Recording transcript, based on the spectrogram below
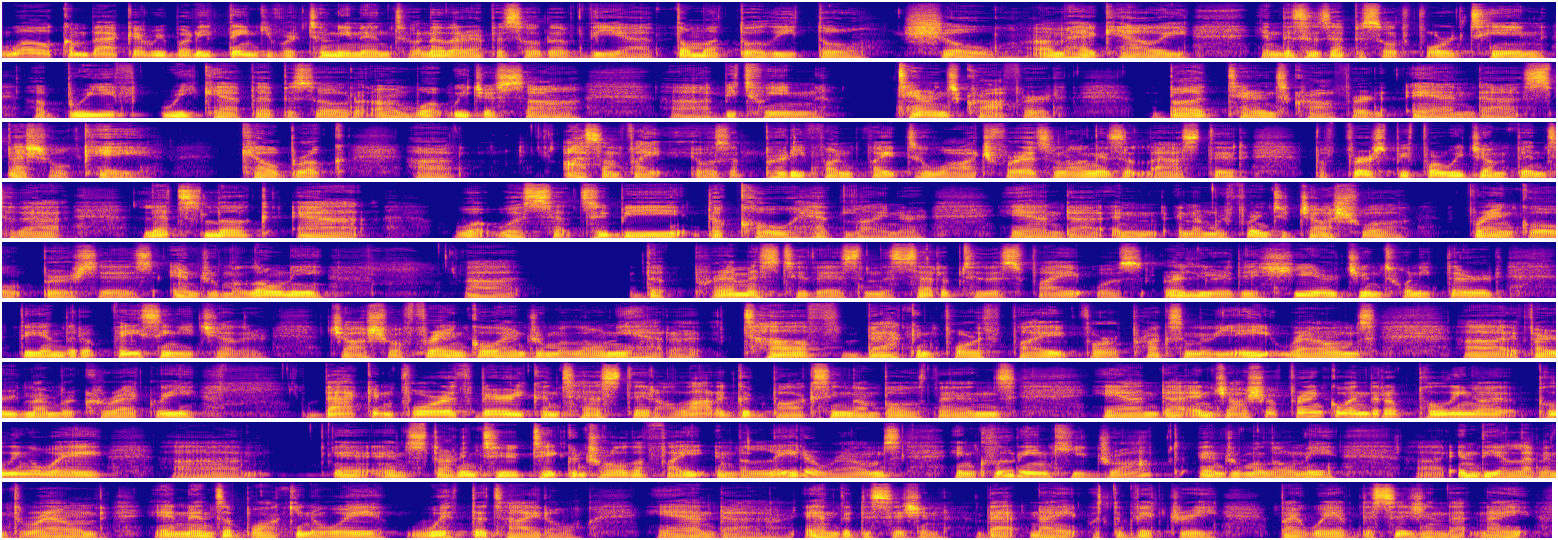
Welcome back, everybody. Thank you for tuning in to another episode of the uh, Toma Todito Show. I'm Head Cali, and this is episode 14, a brief recap episode on what we just saw uh, between Terrence Crawford, Bud Terrence Crawford, and uh, Special K, Kell Brook. Uh, awesome fight. It was a pretty fun fight to watch for as long as it lasted. But first, before we jump into that, let's look at what was set to be the co-headliner. And, uh, and, and I'm referring to Joshua Franco versus Andrew Moloney. Uh, the premise to this and the setup to this fight was earlier this year, June 23rd, they ended up facing each other. Joshua Franco, Andrew Moloney had a tough back and forth fight for approximately eight rounds, uh, if I remember correctly back and forth, very contested, a lot of good boxing on both ends, and uh, and Joshua Franco ended up pulling a, pulling away. Um, and, and starting to take control of the fight in the later rounds, including he dropped Andrew Moloney uh, in the 11th round and ends up walking away with the title and uh, and the decision that night with the victory by way of decision that night.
